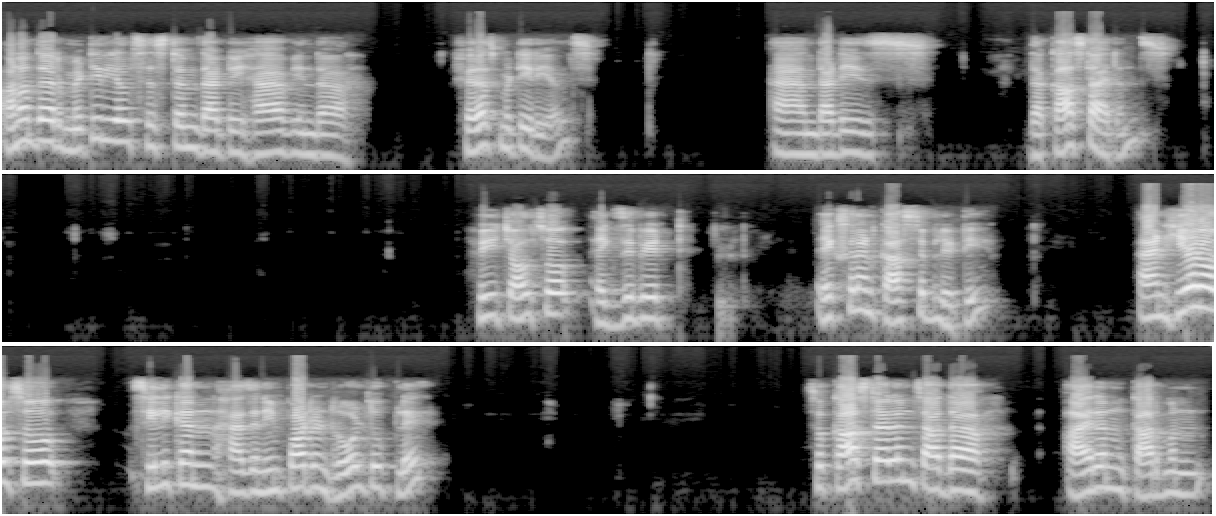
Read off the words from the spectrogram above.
another material system that we have in the ferrous materials and that is the cast irons which also exhibit excellent castability and here also silicon has an important role to play. So cast irons are the iron carbon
